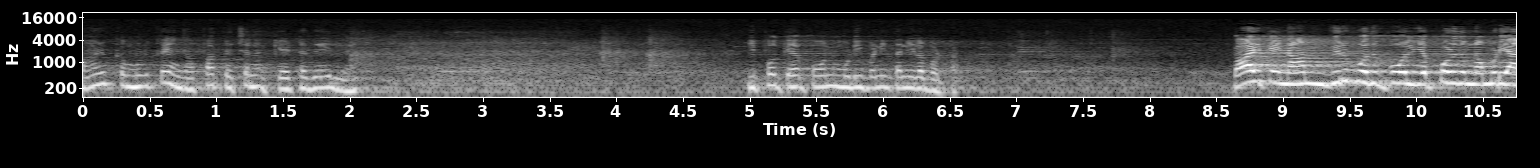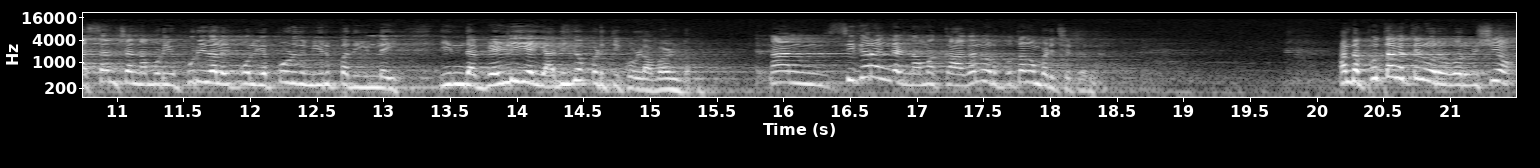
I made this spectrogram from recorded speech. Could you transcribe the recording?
வாழ்க்கை முழுக்க எங்கள் அப்பா பேச்சை நான் கேட்டதே இல்லை. இப்போ கேட்போன்னு முடிவு பண்ணி தண்ணியில் போட்டான். வாழ்க்கை நாம் விரும்புவது போல் எப்பொழுதும் நம்முடைய அசம்ஷன் நம்முடைய புரிதலை போல் எப்பொழுதும் இருப்பது இல்லை. இந்த வெளியை அதிகப்படுத்திக் கொள்ள வேண்டும். நான் சிகரங்கள் நமக்காக ஒரு புத்தகம் படிச்சுட்டு இருந்தேன். அந்த புத்தகத்தில் ஒரு ஒரு விஷயம்.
